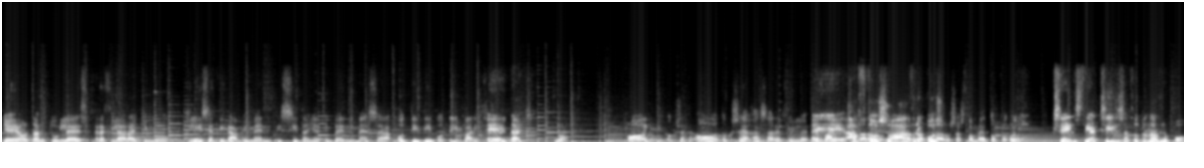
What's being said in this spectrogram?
Και όταν του λες ρε φιλαράκι μου κλείσε τη γαμημένη τη σίτα γιατί μπαίνει μέσα οτιδήποτε υπάρχει Ε, εντάξει. εδώ. Όχι, το, ξέχα... Ω, το ξέχασα ρε φίλε. Ε, πάλι σαν τα αυτός ο ραβδιά, άνθρωπος- σαν τα ρούσα στο μέτωπο τώρα. Όχι. Ξέρεις τι αξίζει σε αυτόν τον άνθρωπο;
